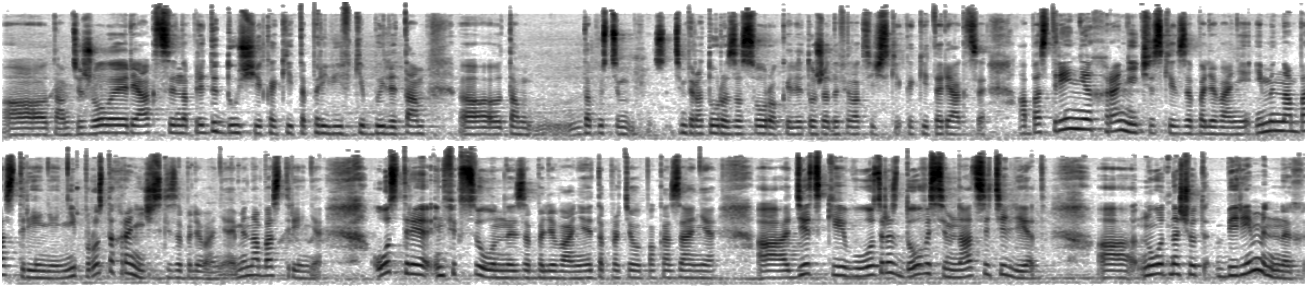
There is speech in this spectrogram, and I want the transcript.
а, там тяжелые реакции на предыдущие какие-то прививки были, там, а, там, допустим, температура за 40 или тоже анафилактические какие-то реакции. Обострение хронических заболеваний, именно обострение, не просто хронические заболевания, а именно обострение обострения. Острые инфекционные заболевания – это противопоказания. А, детский возраст до 18 лет. А, ну вот насчет беременных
